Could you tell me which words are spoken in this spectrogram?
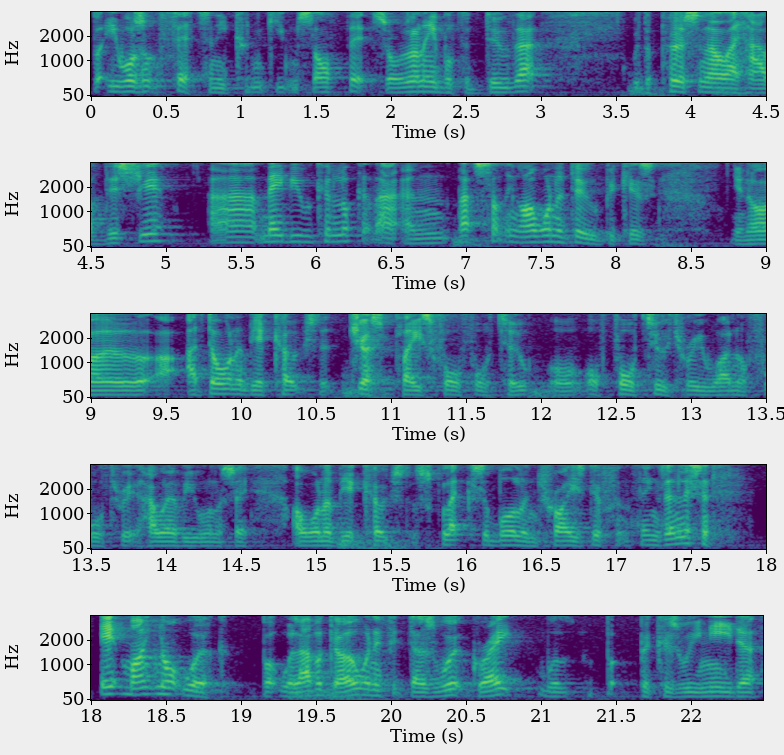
but he wasn't fit and he couldn't keep himself fit, so I was unable to do that with the personnel I have this year. Uh, maybe we can look at that, and that's something I want to do because. You know, I- don't want to be a coach that just plays 4-4-2 or, or 4-2-3-1 or 4-3, however you want to say. I want to be a coach that's flexible and tries different things. And listen, it might not work, but we'll have a go. And if it does work, great. We'll, because we need a,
